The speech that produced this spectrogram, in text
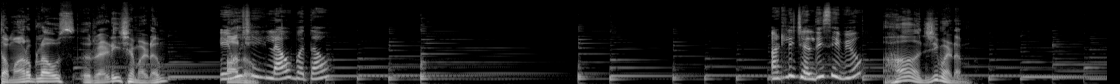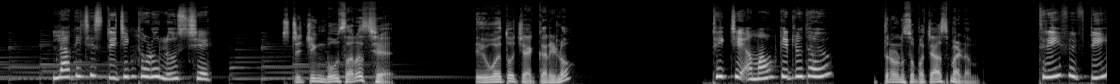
તમારો બ્લાઉઝ રેડી છે મેડમ? એવું છે? લાવ બતાવો. આટલી જલ્દી સીવ્યો? હા જી મેડમ. લાગે છે સ્ટિચિંગ થોડું લૂઝ છે. સ્ટિચિંગ બહુ સરસ છે. એવું હોય તો ચેક કરી લો. ઠીક છે અમાઉન્ટ કેટલું થયું ત્રણસો પચાસ મેડમ થ્રી ફિફ્ટી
